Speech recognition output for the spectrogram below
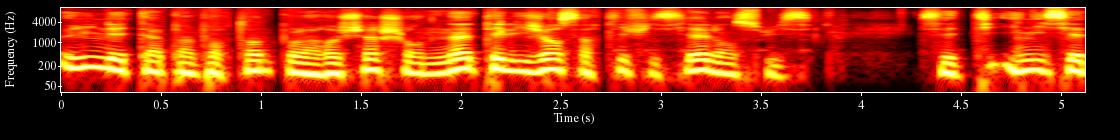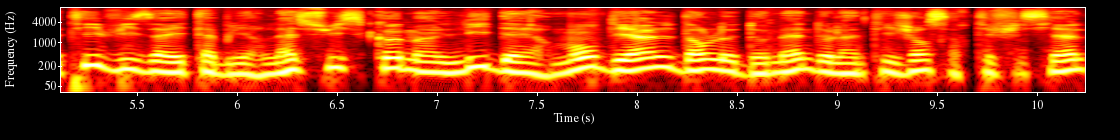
une étape importante pour la recherche en intelligence artificielle en Suisse. Cette initiative vise à établir la Suisse comme un leader mondial dans le domaine de l'intelligence artificielle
